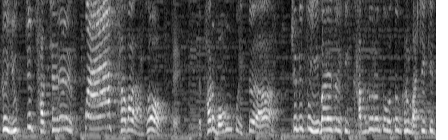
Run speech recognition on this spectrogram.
그 육즙 자체를 꽉 잡아놔서 네. 바로 머금고 있어야 즙이 또 입안에서 이렇게 감도는 또 어떤 그런 맛이 이렇게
